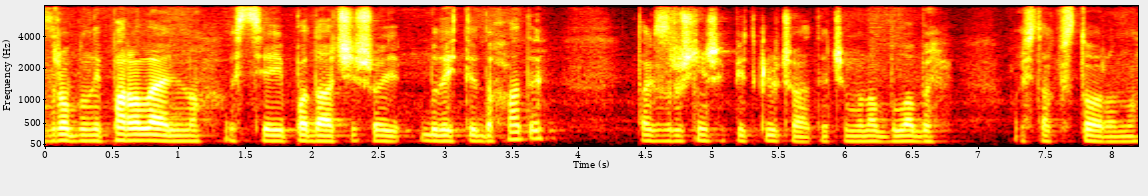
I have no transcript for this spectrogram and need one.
зроблений паралельно ось цієї подачі, що буде йти до хати. Так зручніше підключати, чим вона була би ось так в сторону.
